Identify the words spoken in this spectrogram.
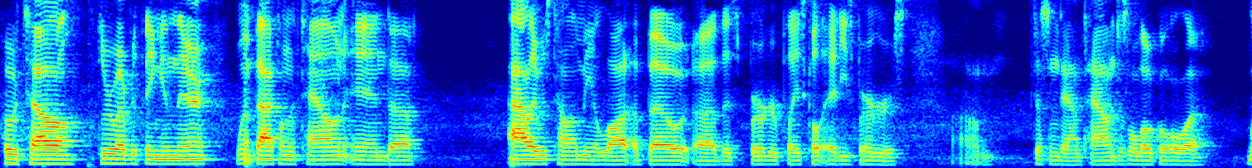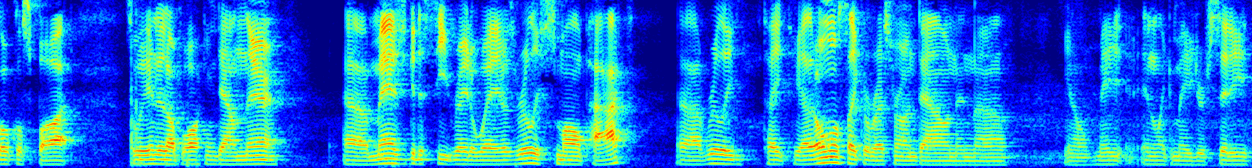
hotel, threw everything in there, went back on the town, and uh, Allie was telling me a lot about uh, this burger place called Eddie's Burgers, um, just in downtown, just a local uh, local spot. So we ended up walking down there. Uh, managed to get a seat right away. It was really small, packed, uh, really tight together, almost like a restaurant down in uh, you know in like a major city.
